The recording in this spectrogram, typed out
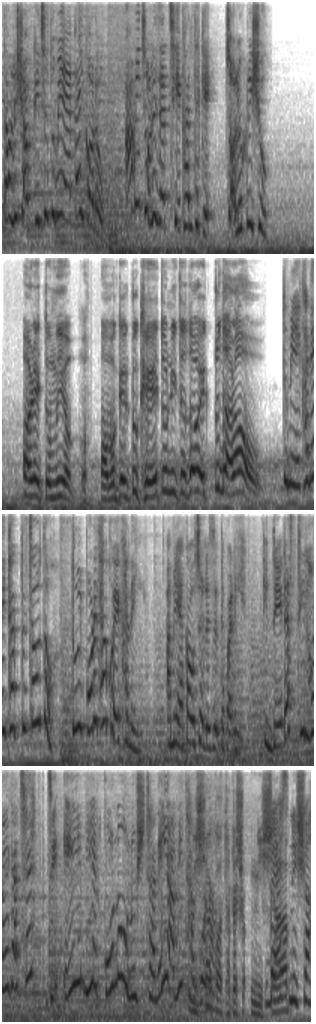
তাহলে সবকিছু তুমি একাই করো। আমি চলে যাচ্ছি এখান থেকে। চলো কৃষু। আরে তুমি আমাকে একটু খেয়ে তো নিতে দাও। একটু দাঁড়াও। তুমি এখানেই থাকতে চাও তো? তুমি পড়ে থাকো এখানেই। আমি একাও চলে যেতে পারি। কিন্তু এটা স্থির হয়ে গেছে যে এই বিয়ের কোনো অনুষ্ঠানেই আমি থাকব নিশা না। কথাটা শো- নিশা ব্যাস নিশা।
